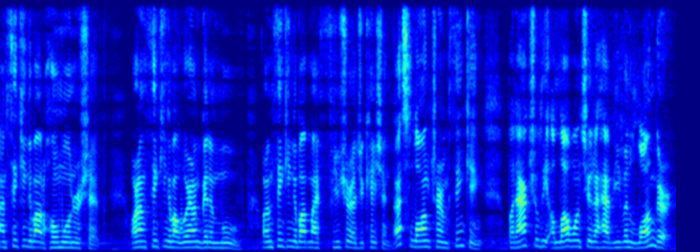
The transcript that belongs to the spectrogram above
I'm thinking about home ownership, or I'm thinking about where I'm to move, or I'm thinking about my future education. That's long term thinking. But actually, Allah wants you to have even longer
